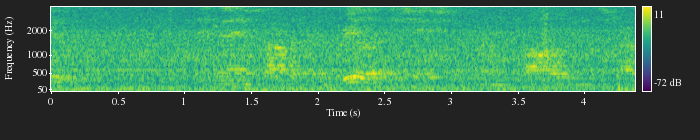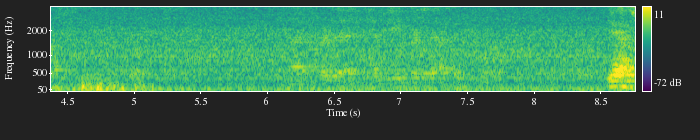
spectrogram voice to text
you? And then Prabhupada said, real initiation is when you follow the instructions of the books. And I've heard that. Have you heard that before? Yes,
